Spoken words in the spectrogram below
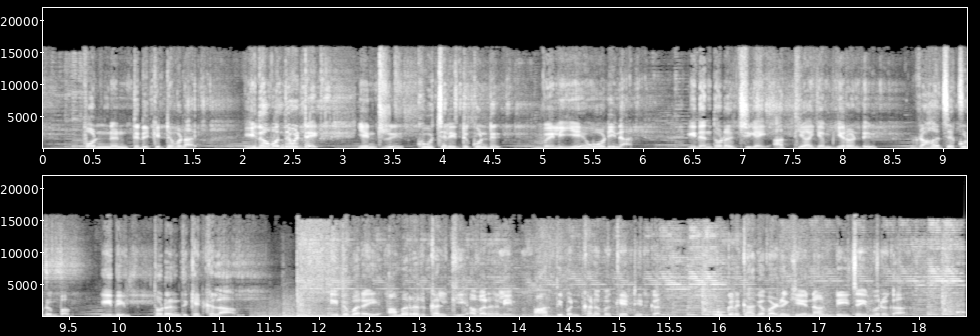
பொன்னன் திடுக்கிட்டவனாய் இதோ வந்துவிட்டேன் என்று கூச்சலிட்டுக் கொண்டு வெளியே ஓடினான். இதன் தொடர்ச்சியை அத்தியாயம் இரண்டு ராஜ குடும்பம். இதில் தொடர்ந்து கேட்கலாம். இதுவரை அமரர் கல்கி அவர்களின் பார்த்திபன் கனவு கேட்டீர்கள். உங்களுக்காக வழங்கிய நான் டிஜே முருகா.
